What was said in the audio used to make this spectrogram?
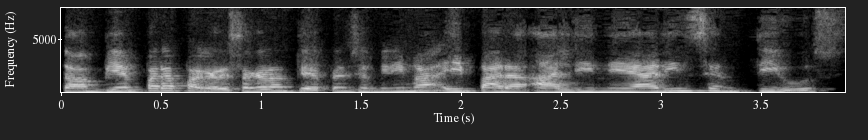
también para pagar esa garantía de pensión mínima y para alinear incentivos,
